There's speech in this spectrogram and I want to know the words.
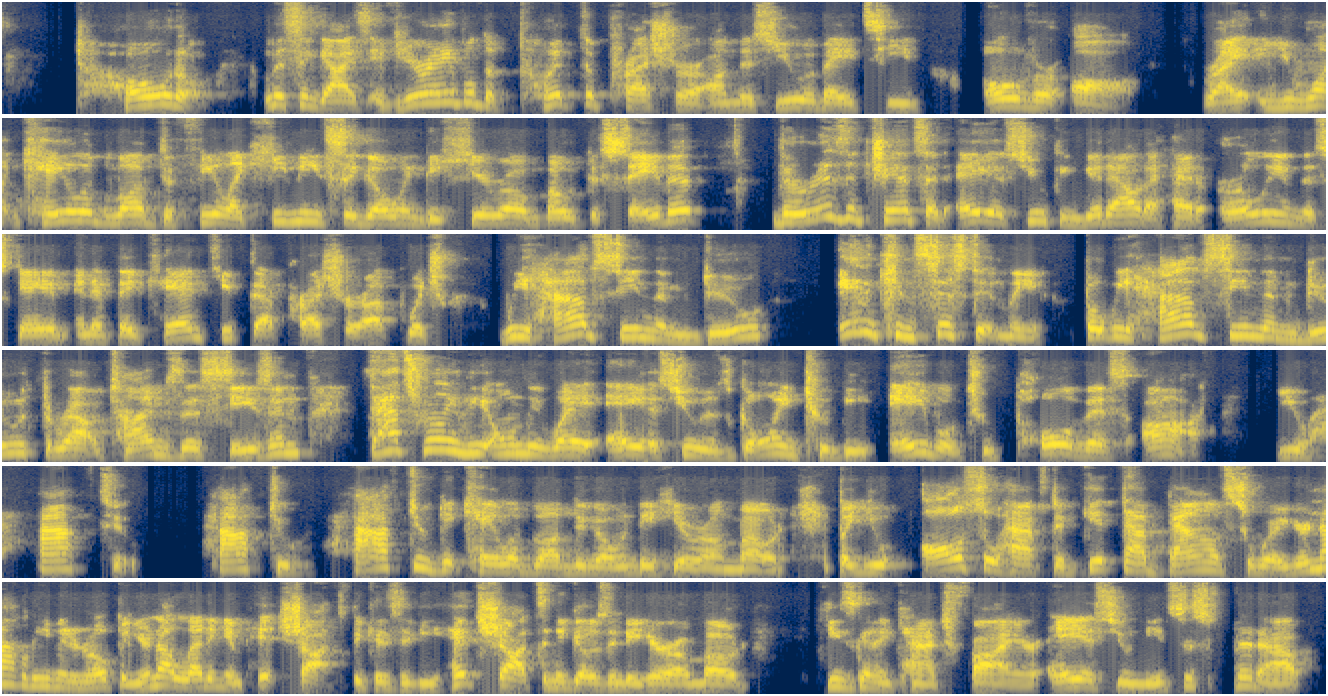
total. Listen, guys, if you're able to put the pressure on this U of A team overall, right? You want Caleb Love to feel like he needs to go into hero mode to save it. There is a chance that ASU can get out ahead early in this game. And if they can keep that pressure up, which we have seen them do inconsistently, but we have seen them do throughout times this season, that's really the only way ASU is going to be able to pull this off. You have to, have to, have to get Caleb Love to go into hero mode, but you also have to get that balance to where you're not leaving it open. You're not letting him hit shots because if he hits shots and he goes into hero mode, he's going to catch fire. ASU needs to split it out.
